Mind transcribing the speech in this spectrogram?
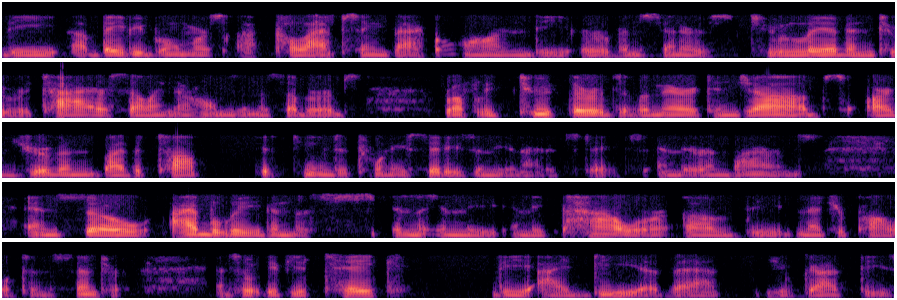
The uh, baby boomers are collapsing back on the urban centers to live and to retire, selling their homes in the suburbs. Roughly two thirds of American jobs are driven by the top 15 to 20 cities in the United States and their environs. And so I believe in the in the in the in the power of the metropolitan center. And so if you take the idea that you've got these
